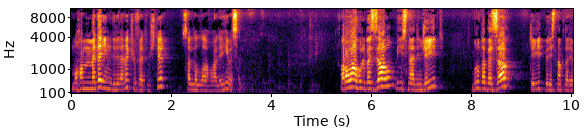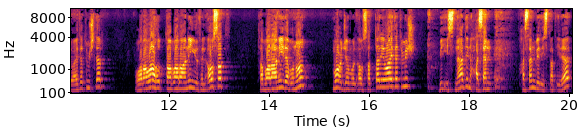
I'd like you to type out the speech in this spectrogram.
Muhammed'e indirilene küfretmiştir. Sallallahu aleyhi ve sellem. Ravahul Bezzaru bi isnadin ceyyid. Bunu da Bezzar ceyyid bir isnatla rivayet etmişler. Ve ravahu Tabarani fil Avsat. Tabarani de bunu Mu'cemul Avsat'ta rivayet etmiş. Bi isnadin hasen. Hasen bir isnat ile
